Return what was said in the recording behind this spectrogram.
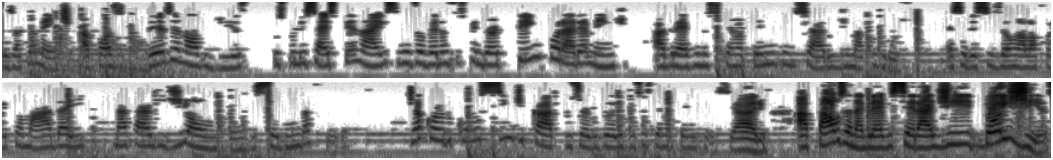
Exatamente. Após 19 dias, os policiais penais resolveram suspender temporariamente a greve no sistema penitenciário de Mato Grosso. Essa decisão ela foi tomada aí na tarde de ontem, de segunda-feira. De acordo com o Sindicato dos Servidores do Sistema Penitenciário, a pausa na greve será de dois dias,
